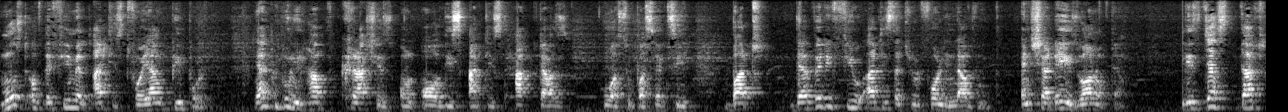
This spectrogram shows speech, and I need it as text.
Most of the female artists for young people, young people will have crushes on all these artists, actors who are super sexy, but there are very few artists that you'll fall in love with. And Sade is one of them. It's just that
